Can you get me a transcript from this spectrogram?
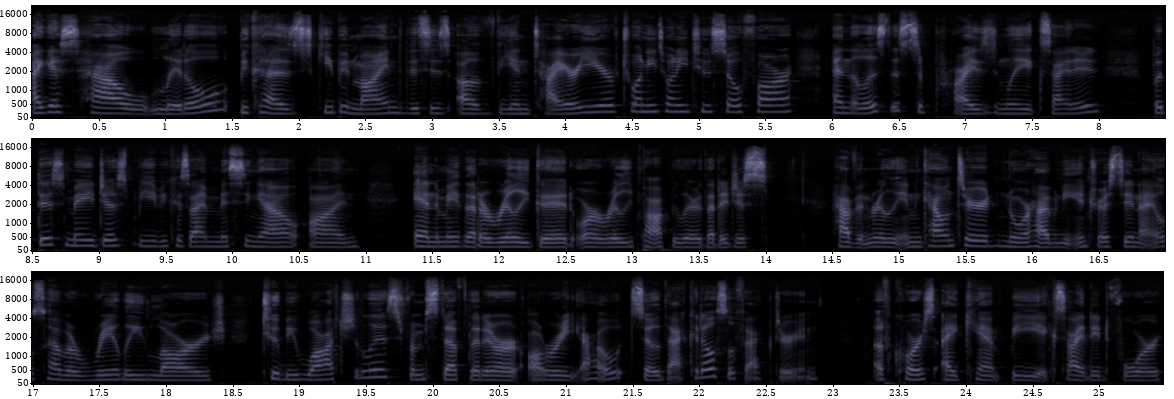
I guess how little because keep in mind this is of the entire year of 2022 so far and the list is surprisingly excited but this may just be because I'm missing out on anime that are really good or really popular that I just haven't really encountered nor have any interest in. I also have a really large to be watched list from stuff that are already out, so that could also factor in. Of course, I can't be excited for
